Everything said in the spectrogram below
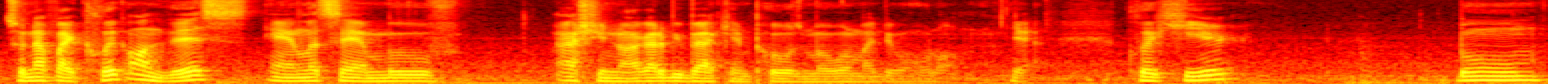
So now if I click on this and let's say I move, actually no, I gotta be back in pose mode. What am I doing? Hold on. Yeah. Click here. Boom.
